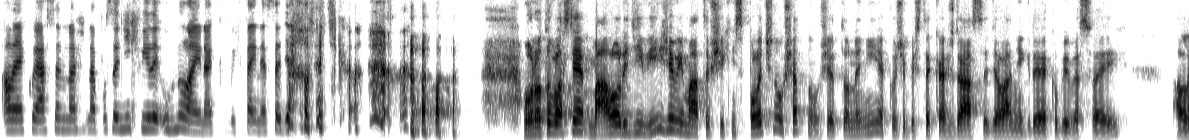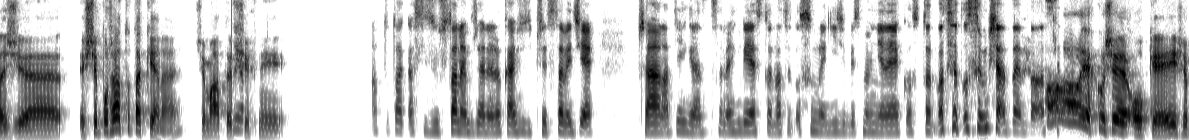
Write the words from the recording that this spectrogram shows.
ale jako já jsem na, na poslední chvíli uhnula, jinak bych tady neseděla teďka. Ono to vlastně málo lidí ví, že vy máte všichni společnou šatnu, že to není jako, že byste každá seděla někde jakoby ve svých, ale že ještě pořád to tak je, ne? Že máte všechny... A to tak asi zůstane, protože nedokážu si představit, že třeba na těch Grand kdy je 128 lidí, že bychom měli jako 128 šaten, to asi. No, jakože OK, že,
